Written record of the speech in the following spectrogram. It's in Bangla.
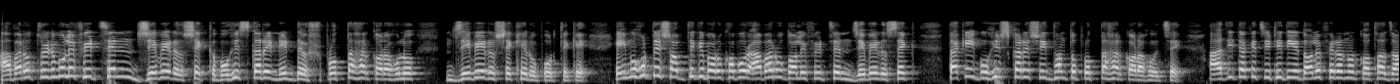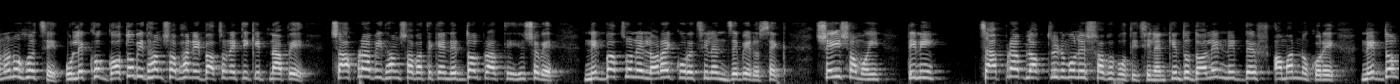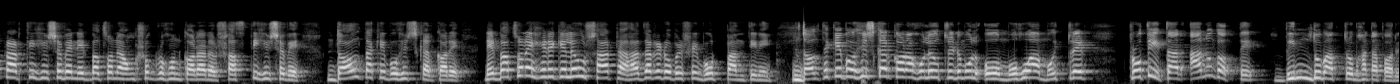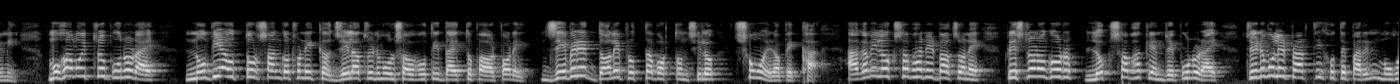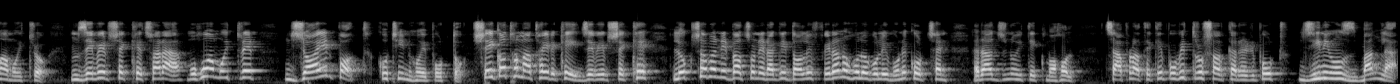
আবারও তৃণমূলে ফিরছেন জেবের শেখ। বহিষ্কারের নির্দেশ প্রত্যাহার করা হলো জেবের শেখের উপর থেকে। এই মুহূর্তে সব থেকে বড় খবর, আবারও দলে ফিরছেন জেবের শেখ। তাকেই বহিষ্কারের সিদ্ধান্ত প্রত্যাহার করা হয়েছে। আজই তাকে চিঠি দিয়ে দলে ফেরানোর কথা জানানো হয়েছে। উল্লেখ্য, গত বিধানসভা নির্বাচনে টিকিট না পেয়ে চাপড়া বিধানসভা থেকে নির্দল প্রার্থী হিসেবে নির্বাচনে লড়াই করেছিলেন জেবের শেখ। সেই সময় তিনি চাপড়া ব্লক তৃণমূলের সভাপতি ছিলেন, কিন্তু দলের নির্দেশ অমান্য করে নির্দল প্রার্থী হিসেবে নির্বাচনে অংশগ্রহণ করার শাস্তি হিসেবে দল তাকে বহিষ্কার করে। নির্বাচনে হেরে গেলেও ষাট হাজারেরও বেশি ভোট পান তিনি। দল থেকে বহিষ্কার করা হলেও তৃণমূল ও মহুয়া মৈত্রের প্রতি তার আনুগত্যে বিন্দুমাত্র ভাটা পড়েনি। মহামৈত্র পুনরায় নদিয়া উত্তর সাংগঠনিক জেলা তৃণমূল সভাপতির দায়িত্ব পাওয়ার পরে জেবেরের দলে প্রত্যাবর্তন ছিল সময়ের অপেক্ষা। আগামী লোকসভা নির্বাচনে কৃষ্ণনগর লোকসভা কেন্দ্রে পুনরায় তৃণমূলের প্রার্থী হতে পারেন মহুয়া মৈত্র। জেবের শেখে ছাড়া মহুয়া মৈত্রের জয়ের পথ কঠিন হয়ে পড়ত। সেই কথা মাথায় রেখেই জেবের শেখে লোকসভা নির্বাচনের আগে দলে ফেরানো হলো বলে মনে করছেন রাজনৈতিক মহল। চাপড়া থেকে পবিত্র সরকারের রিপোর্ট, জি নিউজ বাংলা।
